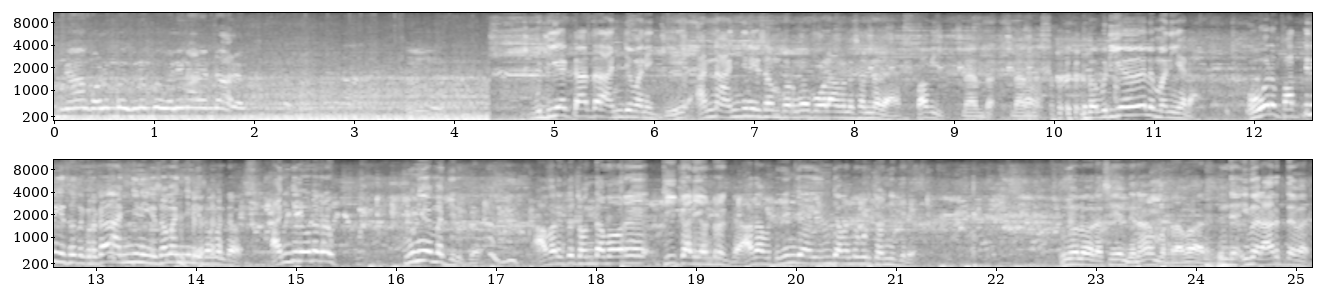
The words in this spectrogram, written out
என்ன குழம்பு கிளம்பு காத்தால அஞ்சு மணிக்கு அண்ணன் அஞ்சு நிமிஷம் பொறுங்க போலாம்னு சொன்னதா பவி. நான் தான் நான் தான். இப்போ விடிய ஏழு மணியரா ஒவ்வொரு பத்து நிமிஷத்துக்கு இருக்கா அஞ்சு நிமிஷம் அஞ்சு நிமிஷம் பண்ணுறோம் அஞ்சு லோன துணியம் வச்சிருக்கு அவருக்கு சொந்தமாக ஒரு டீ காடி ஒன்று இருக்கு. அதை விட்டு இங்க இங்க வந்து குடிச்சு சொன்னிக்கிறேன் இவ்வளோ ஒரு சேர்ந்து நான் பண்ணுறவா இந்த இவர் அடுத்தவர்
